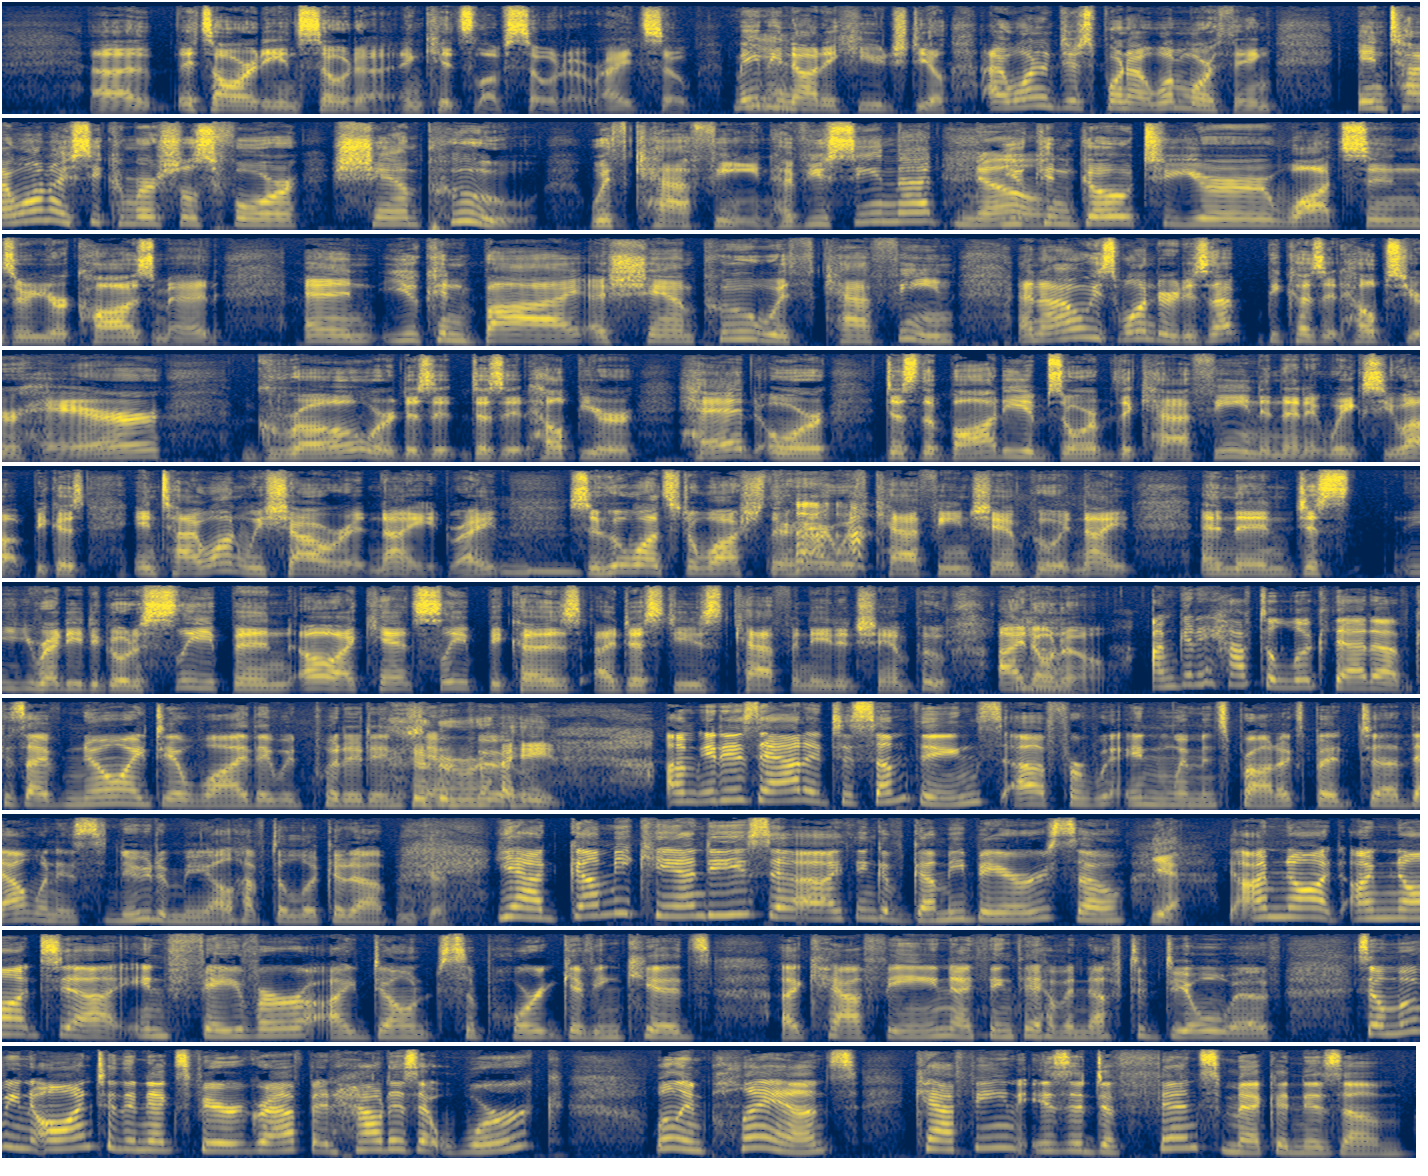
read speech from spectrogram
uh, it's already in soda, and kids love soda, right? So maybe yeah. not a huge deal. I want to just point out one more thing. In Taiwan, I see commercials for shampoo with caffeine. Have you seen that? No. You can go to your Watson's or your Cosmed and you can buy a shampoo with caffeine. And I always wondered is that because it helps your hair? Grow or does it does it help your head or does the body absorb the caffeine and then it wakes you up because in Taiwan we shower at night right mm. so who wants to wash their hair with caffeine shampoo at night and then just ready to go to sleep and oh, I can't sleep because I just used caffeinated shampoo. I don't know. I'm going to have to look that up because I have no idea why they would put it in shampoo. right. Um, it is added to some things uh, for w- in women's products, but uh, that one is new to me. I'll have to look it up. Okay. Yeah, gummy candies. Uh, I think of gummy bears. So Yeah. I'm not. I'm not uh, in favor. I don't support giving kids uh, caffeine. I think they have enough to deal with. So moving on to the next paragraph. But how does it work? Well, in plants, caffeine is a defense mechanism.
